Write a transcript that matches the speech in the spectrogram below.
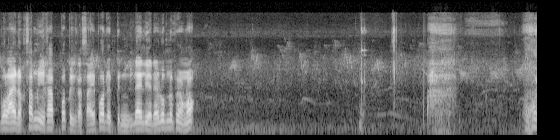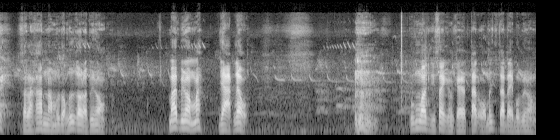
บ่หลายดอกซ้ำนี่ครับเพราะเป็นกระไสเพราะได้เป็นได้เลือดได้ร่มนะพี่น้องเนาะโอ้ยสารคามนำมาต้องคือเก่าล่ะพี่น้อง มาพี่น้องมาอยากแล้วผมว่าสิใส่กันแกตัดออกไม่ตัดได้บ่พี่น้อง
